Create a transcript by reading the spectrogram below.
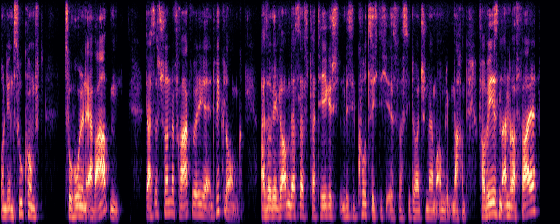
und in Zukunft zu holen erwarten, das ist schon eine fragwürdige Entwicklung. Also wir glauben, dass das strategisch ein bisschen kurzsichtig ist, was die Deutschen da im Augenblick machen. VW ist ein anderer Fall.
